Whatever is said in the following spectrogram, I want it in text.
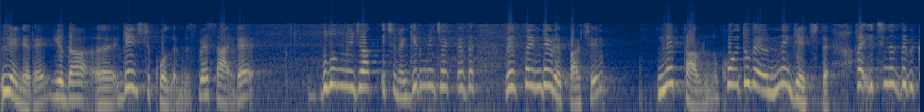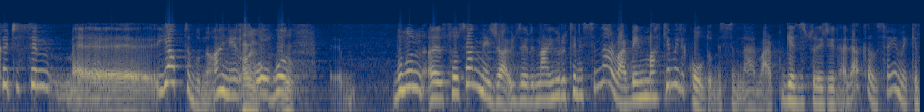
üyeleri ya da e, gençlik kollarımız vesaire bulunmayacak, içine girmeyecek dedi ve Sayın Devlet Bahçeli net tavrını koydu ve önüne geçti. Ha içinizde birkaç isim e, yaptı bunu. Hani Hayır, o bu yok. Bunun e, sosyal mecra üzerinden yürüten isimler var. Benim mahkemelik olduğum isimler var. Gezi süreciyle alakalı Sayın Vekil.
